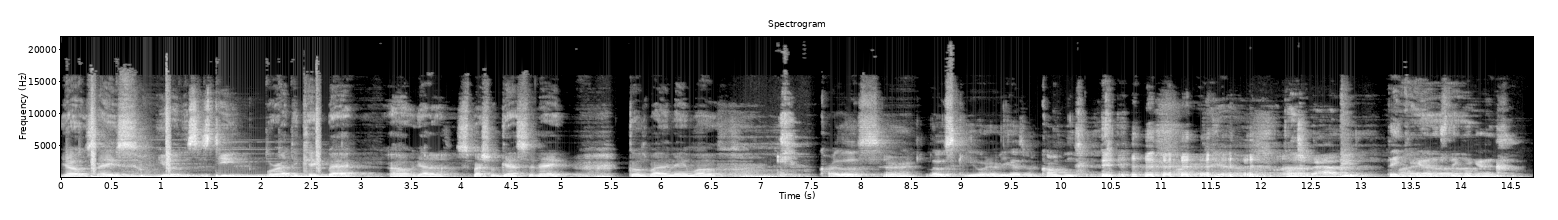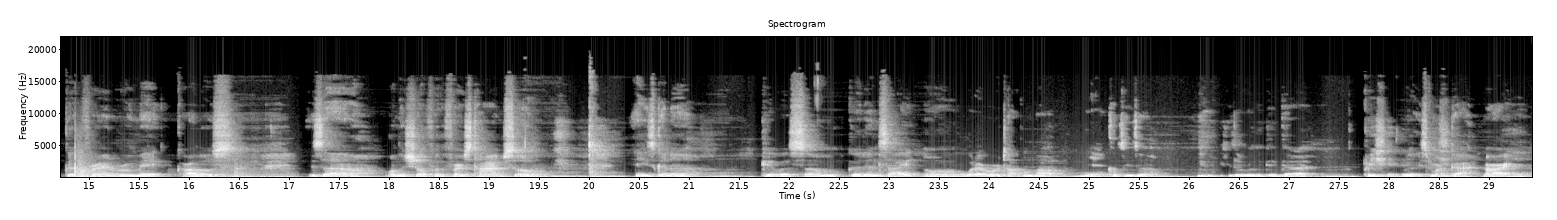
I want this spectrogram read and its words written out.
Yo, it's Ace. Yo, this is D. We're at the kickback. Uh, we got a special guest today. Goes by the name of. Carlos or Loski, whatever you guys want to call me. yeah, Pleasure to have you. Thank you My, guys. Thank you uh, guys. good friend, roommate Carlos is uh, on the show for the first time, so he's gonna give us some good insight on whatever we're talking about. Yeah. because he's a he's a really good guy, Appreciate it. really smart guy. All right.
